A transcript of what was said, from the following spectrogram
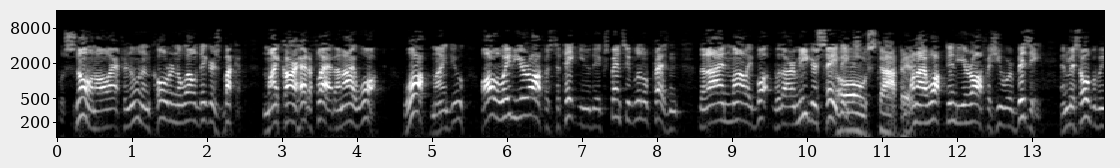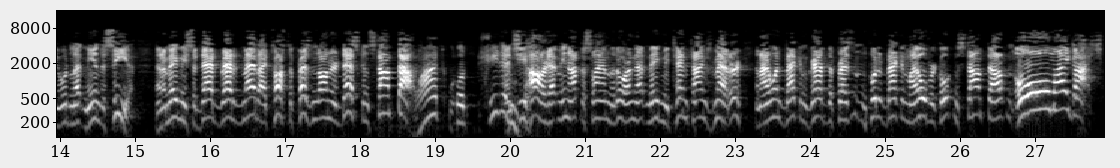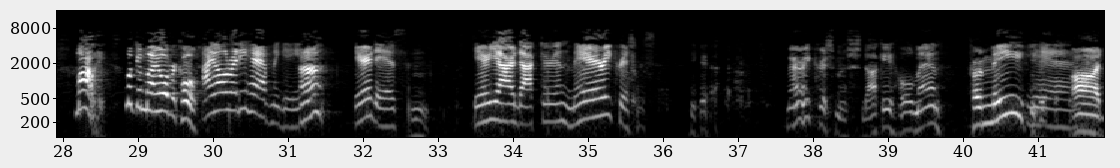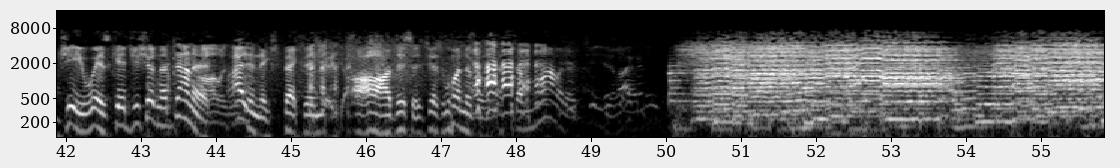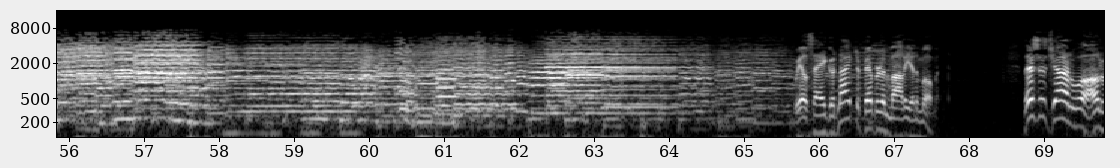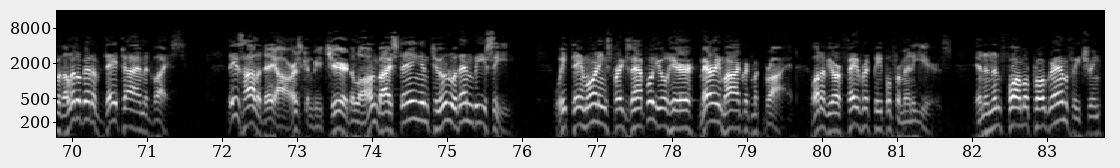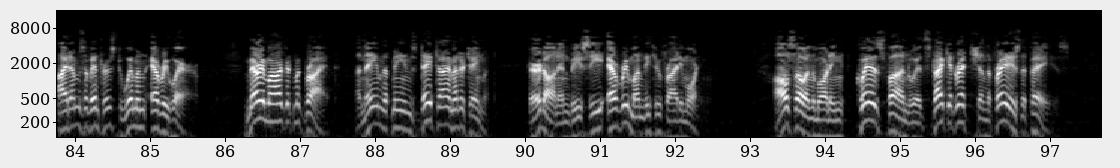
was snowing all afternoon and colder than a well digger's bucket. My car had a flat and I walked. Walked, mind you, all the way to your office to take you the expensive little present that I and Molly bought with our meager savings. Oh, stop it. When I walked into your office, you were busy, and Miss Ogilvy wouldn't let me in to see you. And it made me so dad ratted mad, I tossed the present on her desk and stomped out. What? Well, she didn't... And she hollered at me not to slam the door, and that made me ten times madder. And I went back and grabbed the present and put it back in my overcoat and stomped out. And oh my gosh, Molly, look in my overcoat. I already have, McGee. Huh? Here it is. Hmm. Here you are, Doctor, and Merry Christmas. Yeah. Merry Christmas, Docky, old man. For me? Yeah. Aw, gee whiz, kid, you shouldn't have done it. Oh, I didn't expect it. oh, this is just wonderful. The thermometer. Gee, you like it? We'll say goodnight to Fibber and Molly in a moment. This is John Wald with a little bit of daytime advice. These holiday hours can be cheered along by staying in tune with NBC. Weekday mornings, for example, you'll hear Mary Margaret McBride, one of your favorite people for many years, in an informal program featuring items of interest to women everywhere. Mary Margaret McBride, a name that means daytime entertainment, heard on NBC every Monday through Friday morning. Also in the morning, quiz fun with Strike It Rich and the phrase that pays.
